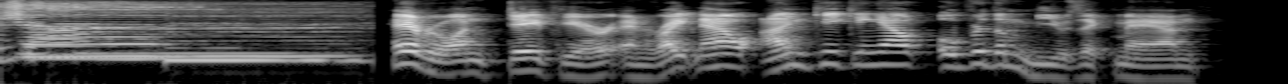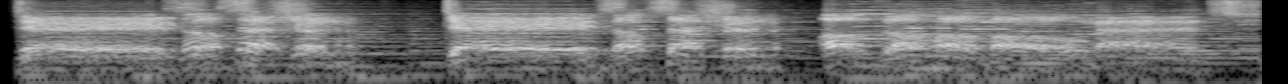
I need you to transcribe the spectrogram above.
Television. Hey everyone, Dave here, and right now I'm geeking out over The Music Man. Dave's Obsession. Dave's Obsession of the moment.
